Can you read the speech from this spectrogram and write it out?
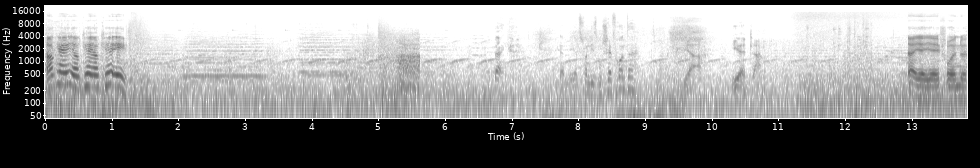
Okay, okay, okay. Danke. Jetzt von diesem Schiff runter? Ja, hier entlang. Eieiei, Freunde.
